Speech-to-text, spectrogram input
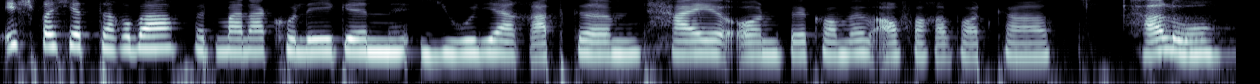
Ich spreche jetzt darüber mit meiner Kollegin Julia Radke. Hi und willkommen im Aufwacher-Podcast. Hallo.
